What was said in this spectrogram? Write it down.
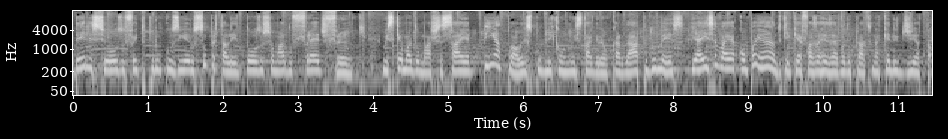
delicioso feito por um cozinheiro super talentoso chamado Fred Frank. O esquema do Marchesai é bem atual, eles publicam no Instagram o cardápio do mês. E aí você vai acompanhando quem quer fazer a reserva do prato naquele dia tal.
